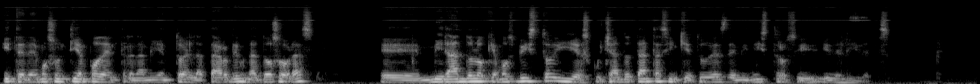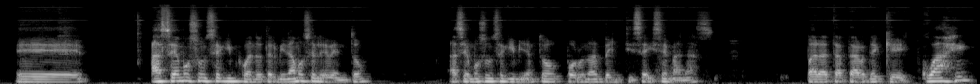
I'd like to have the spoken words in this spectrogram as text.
y tenemos un tiempo de entrenamiento en la tarde, unas 2 horas, eh, mirando lo que hemos visto y escuchando tantas inquietudes de ministros y, de líderes. Eh, hacemos un seguimiento, cuando terminamos el evento, hacemos un seguimiento por unas 26 semanas para tratar de que cuaje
